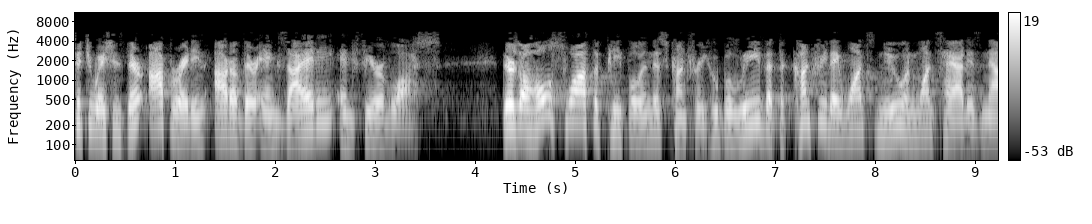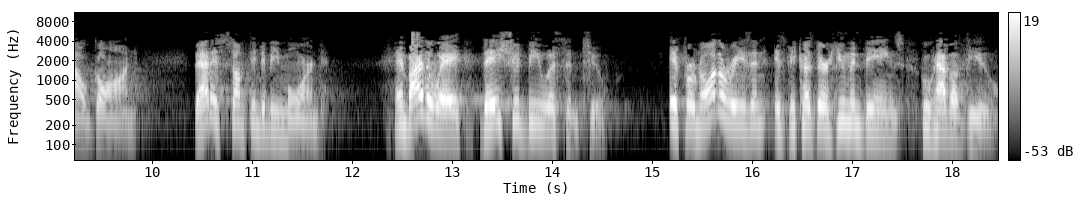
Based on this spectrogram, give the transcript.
situations, they're operating out of their anxiety and fear of loss. There's a whole swath of people in this country who believe that the country they once knew and once had is now gone. That is something to be mourned. And by the way, they should be listened to. If for no other reason, it's because they're human beings who have a view.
